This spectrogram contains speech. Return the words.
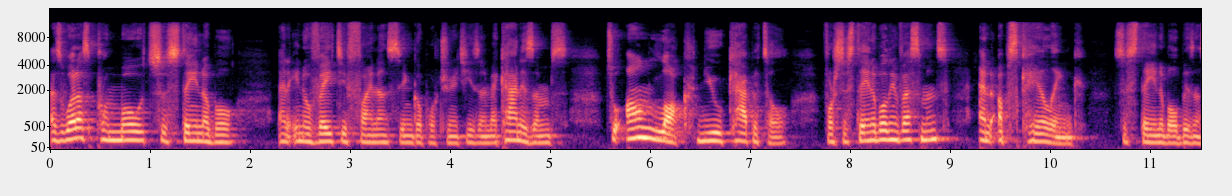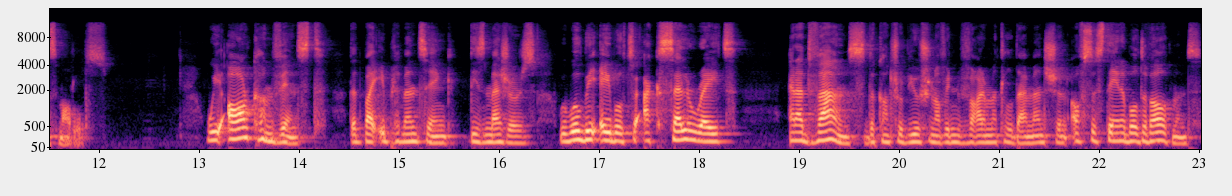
as well as promote sustainable and innovative financing opportunities and mechanisms to unlock new capital for sustainable investments and upscaling sustainable business models. We are convinced that by implementing these measures, we will be able to accelerate and advance the contribution of environmental dimension of sustainable development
